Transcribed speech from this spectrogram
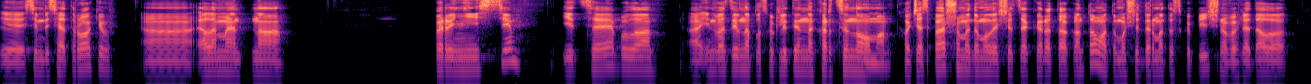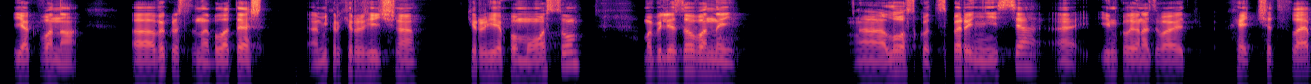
е, 70 років, елемент на перенісці, і це була інвазивна плоскоклітинна карцинома. Хоча спершу ми думали, що це кератоакантома, тому що дерматоскопічно виглядало як вона. Використана була теж мікрохірургічна хірургія по мосу, мобілізований а, лоскут з перенісся, е, інколи його називають hatchet flap,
